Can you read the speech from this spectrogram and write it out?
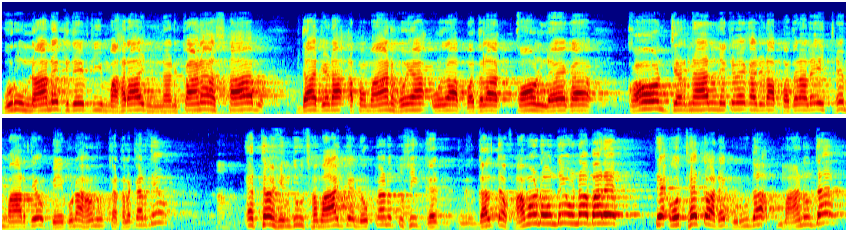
ਗੁਰੂ ਨਾਨਕ ਦੇਵ ਜੀ ਮਹਾਰਾਜ ਨਨਕਾਣਾ ਸਾਹਿਬ ਦਾ ਜਿਹੜਾ ਅਪਮਾਨ ਹੋਇਆ, ਉਹਦਾ ਬਦਲਾ ਕੌਣ ਲਏਗਾ? ਕੌਣ ਜਰਨੈਲ ਨਿਕਲੇਗਾ ਜਿਹੜਾ ਬਦਲਾ ਲੈ? ਇੱਥੇ ਮਾਰ ਦਿਓ, ਬੇਗੁਨਾਹਾਂ ਨੂੰ ਕਤਲ ਕਰ ਦਿਓ। ਇੱਥੋਂ ਹਿੰਦੂ ਸਮਾਜ ਦੇ ਲੋਕਾਂ ਨੂੰ ਤੁਸੀਂ ਗ- ਗਲਤ ਫਾਹਾਂ ਉਡਾਉਂਦੇ ਹੋ ਉਹਨਾਂ ਬਾਰੇ, ਤੇ ਉੱਥੇ ਤੁਹਾਡੇ ਗੁਰੂ ਦਾ ਅਪਮਾਨ ਹੁੰਦਾ,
